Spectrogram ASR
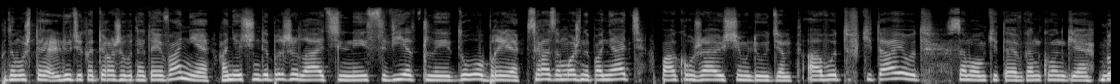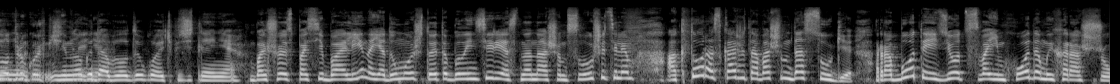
Потому что люди, которые живут на Тайване, они очень доброжелательные, светлые, добрые. Сразу можно понять по окружающим людям. А вот в Китае, вот в самом Китае, в Гонконге... Было другое впечатление. Немного, да, было другое впечатление. Большое спасибо, Алина. Я думаю, что это было интересно нашим слушателям. А кто расскажет о вашем досуге? Работа идет своим ходом и хорошо.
